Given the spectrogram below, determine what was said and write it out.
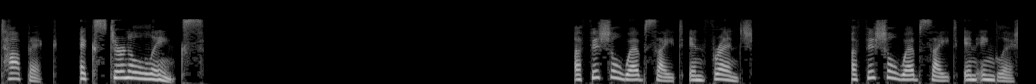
Topic. External links Official website in French Official website in English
